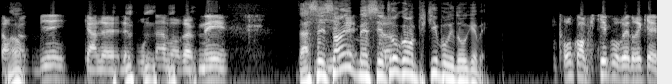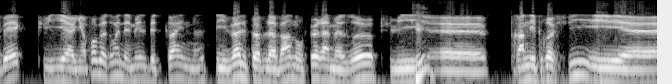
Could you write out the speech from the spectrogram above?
ça va bien quand le, beau temps va revenir. C'est assez simple, mais c'est trop compliqué pour Hydro-Québec trop compliqué pour Hydro-Québec. Puis, euh, ils n'ont pas besoin d'aimer le Bitcoin. Hein. S'ils veulent, ils peuvent le vendre au fur et à mesure, puis euh, prendre les profits et, euh,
